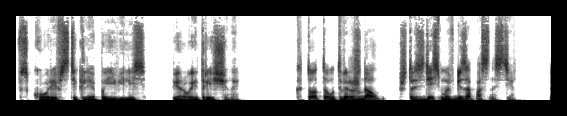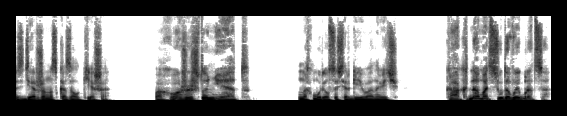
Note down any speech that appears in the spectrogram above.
Вскоре в стекле появились первые трещины. «Кто-то утверждал, что здесь мы в безопасности», — сдержанно сказал Кеша. «Похоже, что нет», — нахмурился Сергей Иванович. «Как нам отсюда выбраться?»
